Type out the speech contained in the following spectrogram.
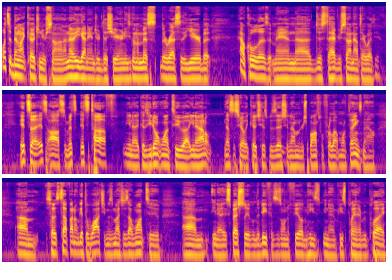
What's it been like coaching your son? I know he got injured this year and he's going to miss the rest of the year, but how cool is it, man, uh, just to have your son out there with you? It's uh, it's awesome. It's it's tough, you know, because you don't want to, uh, you know, I don't necessarily coach his position. I'm responsible for a lot more things now, um, so it's tough. I don't get to watch him as much as I want to, um, you know, especially when the defense is on the field and he's, you know, he's playing every play.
